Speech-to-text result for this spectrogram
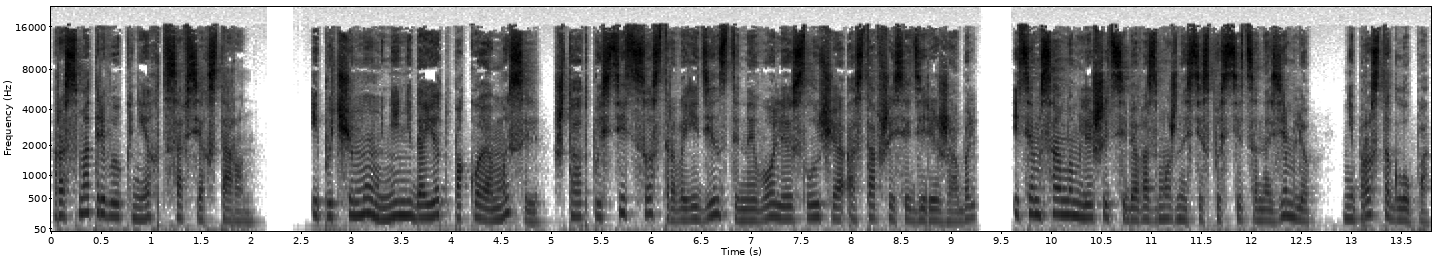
рассматриваю кнехт со всех сторон. И почему мне не дает покоя мысль, что отпустить с острова единственной волею случая оставшийся дирижабль и тем самым лишить себя возможности спуститься на землю не просто глупо,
